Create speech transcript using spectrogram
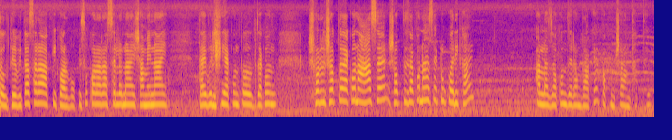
চলতে হবে। তাছাড়া কি করব? কিছু করার আর ছেলে নাই স্বামী নাই তাই বলি এখন তো যখন শরীর শক্ত এখন আছে শক্তি যখন আছে একটু করি খাই। আল্লাহ যখন যেরম রাখে তখন সারাম থাকতে হবে।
